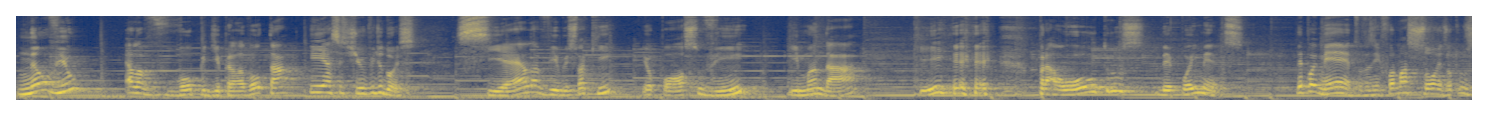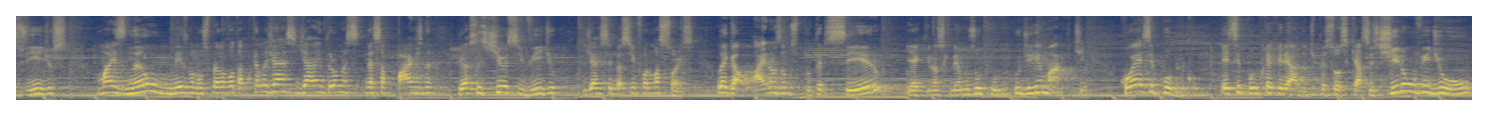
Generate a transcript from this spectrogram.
não viu, ela vou pedir para ela voltar e assistir o vídeo 2. Se ela viu isso aqui, eu posso vir e mandar para outros depoimentos. Depoimentos, outras informações, outros vídeos mas não mesmo anúncio para ela voltar, porque ela já, já entrou nessa página, já assistiu esse vídeo, já recebeu essas informações. Legal, aí nós vamos para o terceiro e aqui nós criamos um público de remarketing. Qual é esse público? Esse público é criado de pessoas que assistiram o vídeo 1,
